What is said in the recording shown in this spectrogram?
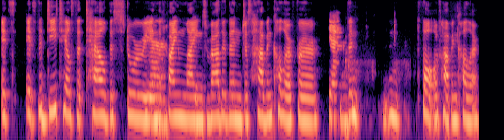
It's it's the details that tell the story yeah. and the fine lines rather than just having color for yeah. the thought of having color.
